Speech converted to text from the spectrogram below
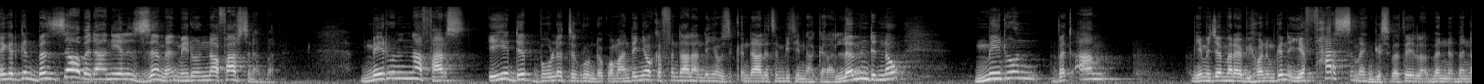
ነገር ግን በዛው በዳንኤል ዘመን ሜዶንና ፋርስ ነበር። ሜዶንና ፋርስ ይሄ ድብ በሁለት እግሩ እንደቆመ አንደኛው ከፍ እንዳለ አንደኛው ዝቅ እንዳለ ትንቢት ይናገራል። ለምንድን ነው ሜዶን በጣም የመጀመሪያ ቢሆንም ግን የፋርስ መንግስት በነ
